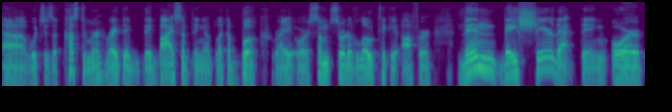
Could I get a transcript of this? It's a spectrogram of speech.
Uh, which is a customer right? They they buy something like a book right? Or some sort of low ticket offer. Then they share that thing or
